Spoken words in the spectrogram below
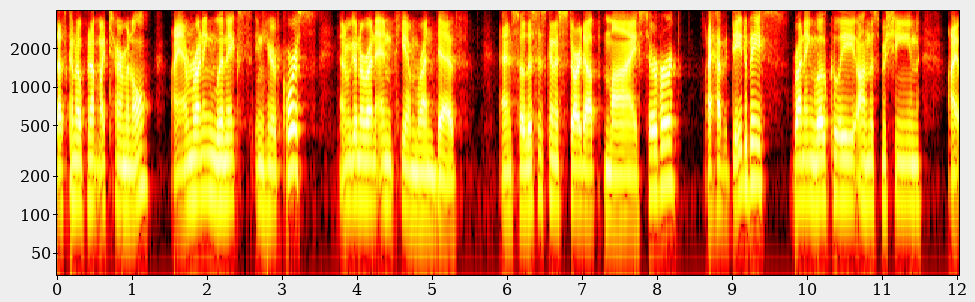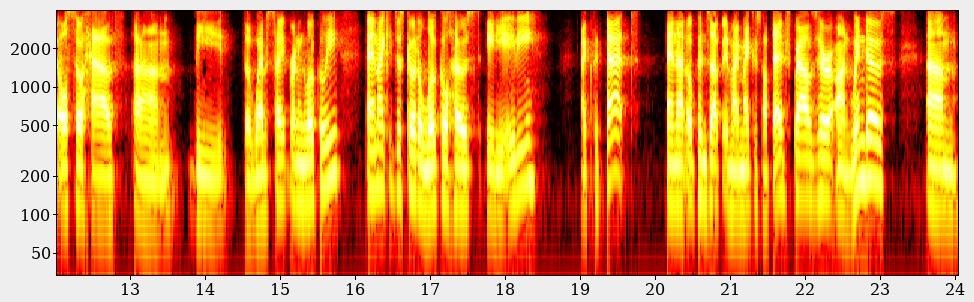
That's going to open up my terminal. I am running Linux in here, of course, and I'm going to run npm run dev. And so this is going to start up my server. I have a database running locally on this machine. I also have um, the, the website running locally. And I could just go to localhost 8080. I click that, and that opens up in my Microsoft Edge browser on Windows. Um,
